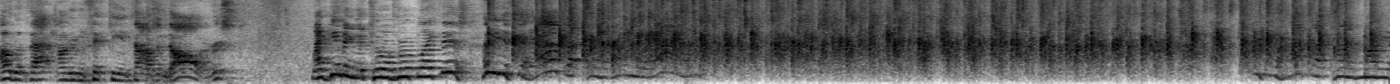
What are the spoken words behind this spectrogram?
out of that $115,000 by giving it to a group like this? I mean, if you have that kind of money around, if you have that kind of money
